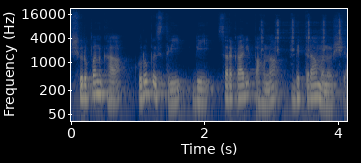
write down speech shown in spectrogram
शूर्पणखा कुरूप स्त्री. डी सरकारी पाहुणा भित्रा मनुष्य.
